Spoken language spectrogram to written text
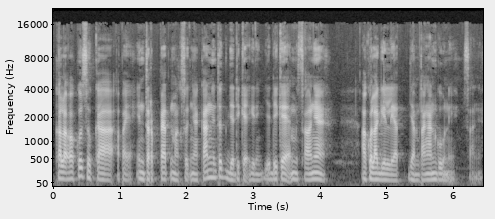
kalau aku suka apa ya interpret maksudnya kan itu jadi kayak gini. Jadi kayak misalnya aku lagi lihat jam tanganku nih misalnya.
